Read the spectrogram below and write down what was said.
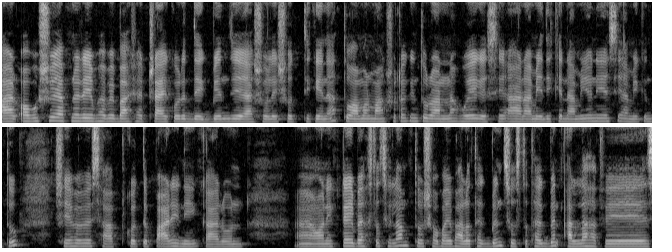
আর অবশ্যই আপনারা এভাবে বাসায় ট্রাই করে দেখবেন যে আসলে সত্যি কিনা। তো আমার মাংসটা কিন্তু রান্না হয়ে গেছে আর আমি এদিকে নামিয়ে নিয়েছি, আমি কিন্তু সেভাবে সার্ভ করতে পারিনি কারণ অনেকটাই ব্যস্ত ছিলাম। তো সবাই ভালো থাকবেন, সুস্থ থাকবেন। আল্লাহ হাফেজ।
